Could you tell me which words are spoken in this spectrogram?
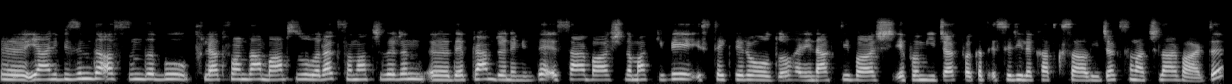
Ee, yani bizim de aslında bu platformdan bağımsız olarak sanatçıların e, deprem döneminde eser bağışlamak gibi istekleri oldu. Hani nakdi bağış yapamayacak fakat eseriyle katkı sağlayacak sanatçılar vardı.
